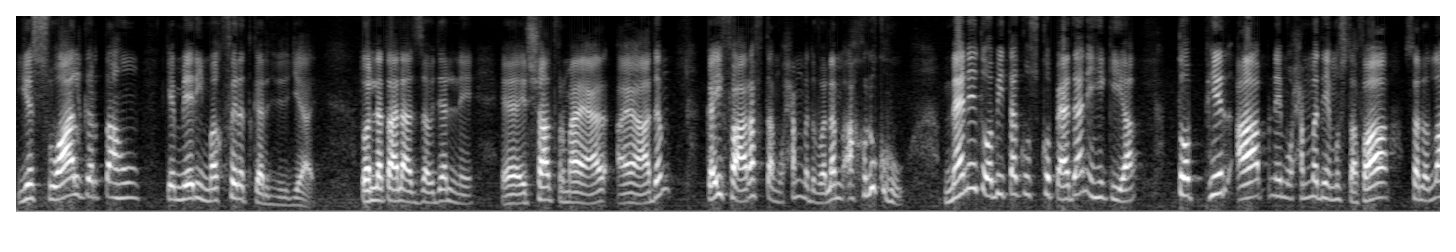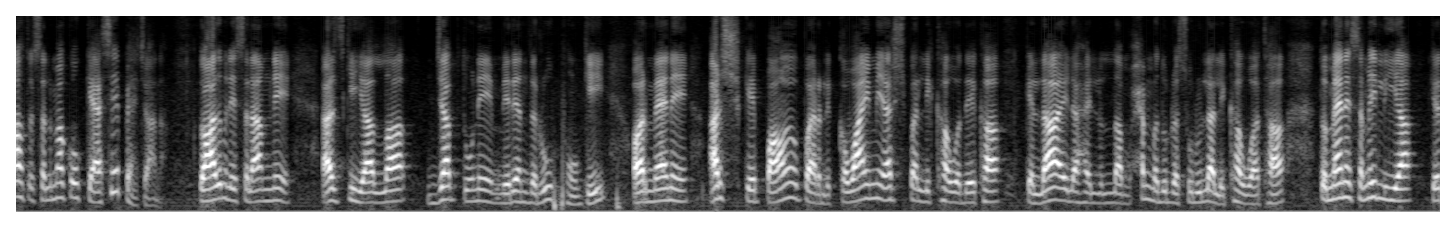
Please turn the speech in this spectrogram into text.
یہ سوال کرتا ہوں کہ میری مغفرت کر دی جائے۔ تو اللہ تعالیٰ عز و جل نے ارشاد فرمایا، اے آدم کئی فارفتہ محمد ولم اخلق ہوں میں نے تو ابھی تک اس کو پیدا نہیں کیا، تو پھر آپ نے محمد مصطفیٰ صلی اللہ علیہ وسلم کو کیسے پہچانا؟ تو آدم علیہ السلام نے عرض کی، یا اللہ، جب تو نے میرے اندر روح پھونکی اور میں نے عرش کے پاؤں پر، قوائم عرش پر لکھا ہوا دیکھا کہ لا الہ الا اللہ، محمد الرسول اللہ لکھا ہوا تھا، تو میں نے سمجھ لیا کہ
